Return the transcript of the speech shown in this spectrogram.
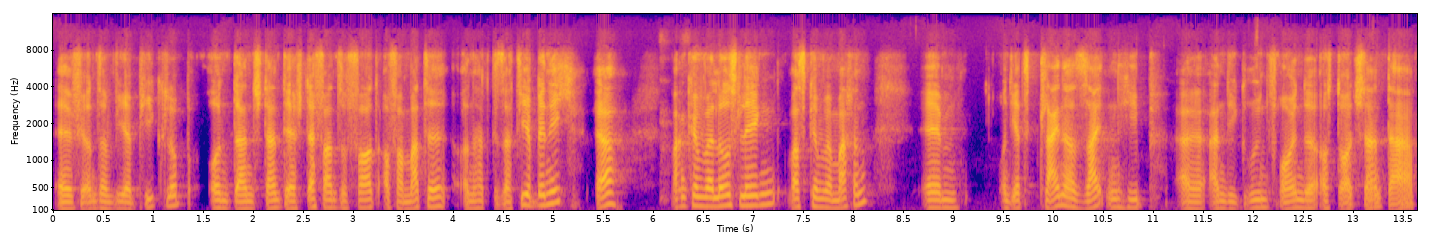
äh, für unseren VIP-Club und dann stand der Stefan sofort auf der Matte und hat gesagt, hier bin ich, ja, wann können wir loslegen, was können wir machen? Ähm, und jetzt kleiner Seitenhieb äh, an die grünen Freunde aus Deutschland, da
